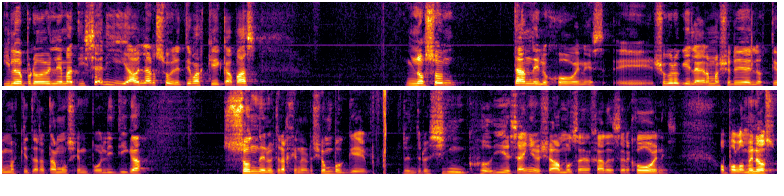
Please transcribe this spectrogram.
y lo de problematizar y hablar sobre temas que capaz no son tan de los jóvenes. Eh, yo creo que la gran mayoría de los temas que tratamos en política son de nuestra generación porque dentro de 5 o 10 años ya vamos a dejar de ser jóvenes. O por lo menos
